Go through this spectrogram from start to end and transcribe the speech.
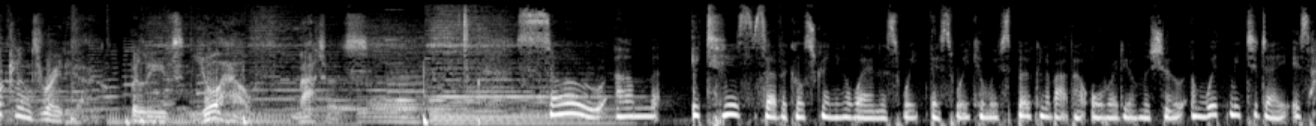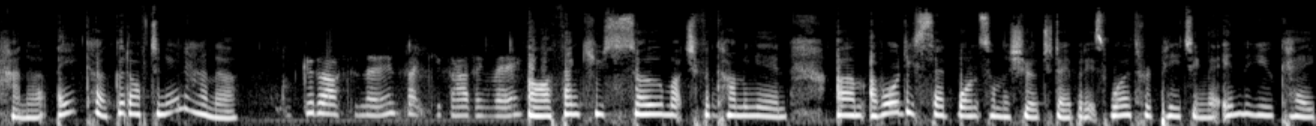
Brooklands Radio believes your health matters. So, um, it is Cervical Screening Awareness Week this week, and we've spoken about that already on the show. And with me today is Hannah Baker. Good afternoon, Hannah. Good afternoon. Thank you for having me. Oh, thank you so much for coming in. Um, I've already said once on the show today, but it's worth repeating that in the UK,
